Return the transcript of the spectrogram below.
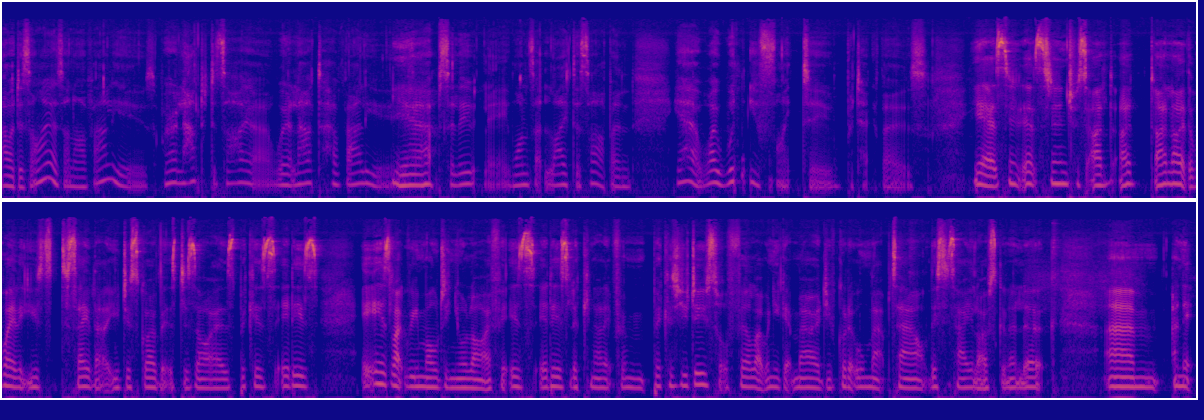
our desires and our values. We're allowed to desire. We're allowed to have values. Yeah. Absolutely. Ones that light us up. And yeah, why wouldn't you fight to protect those? Yeah, it's it's an interesting. I, I I like the way that you say that. You describe it as desires because it is it is like remolding your life. It is it is looking at it from because you do sort of feel like when you get married, you've got it all mapped out. This is how your life's going to look, um, and it.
